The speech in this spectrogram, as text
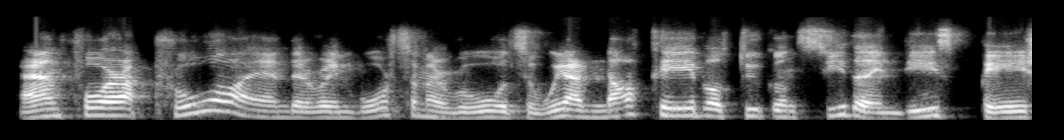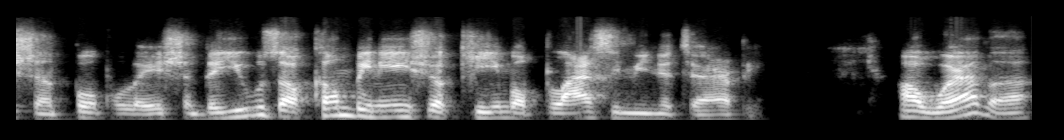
And for approval and the reimbursement rules, we are not able to consider in this patient population the use of combination chemo plus immunotherapy. However,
